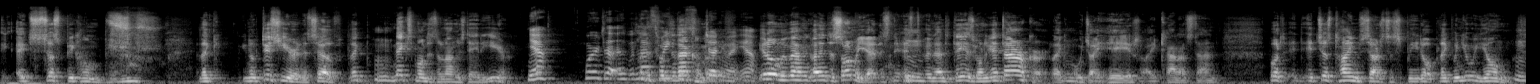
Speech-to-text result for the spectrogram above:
It's just become like, you know, this year in itself, like hmm. next month is the longest day of the year. Yeah. Where did, the last week that was? January, yeah. You know, we haven't gone into summer yet, it's, it's, hmm. and the day is going to get darker, like hmm. which I hate, I cannot stand. But it, it just time starts to speed up. Like when you were young,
